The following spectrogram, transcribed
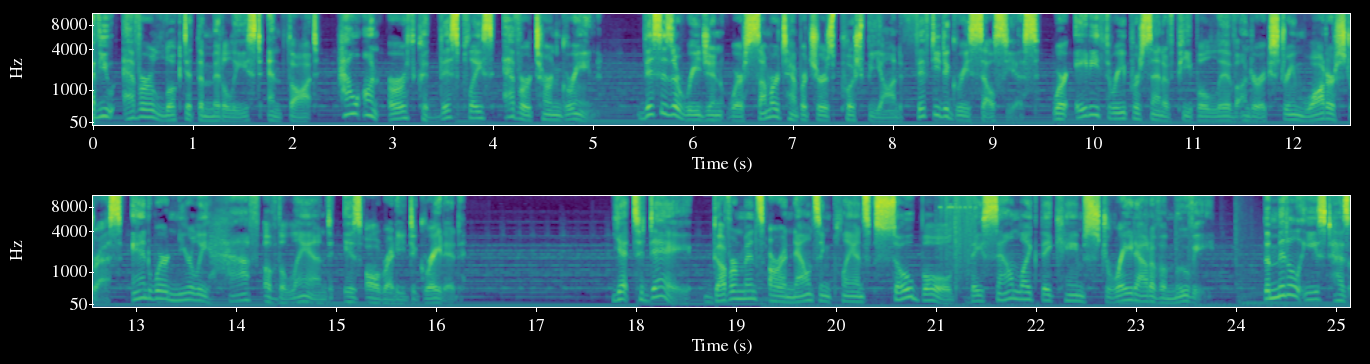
Have you ever looked at the Middle East and thought, how on earth could this place ever turn green? This is a region where summer temperatures push beyond 50 degrees Celsius, where 83% of people live under extreme water stress, and where nearly half of the land is already degraded. Yet today, governments are announcing plans so bold they sound like they came straight out of a movie. The Middle East has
